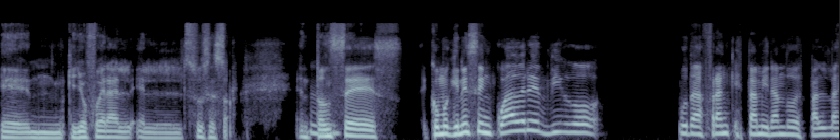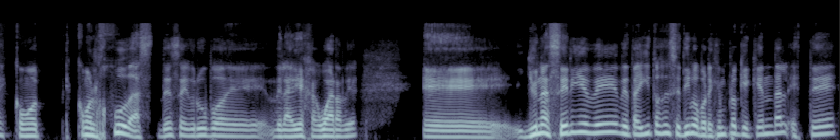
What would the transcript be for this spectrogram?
que yo fuera el, el sucesor. Entonces, como que en ese encuadre digo, puta, Frank está mirando de espaldas, es como, es como el Judas de ese grupo de, de la vieja guardia. Eh, y una serie de detallitos de ese tipo, por ejemplo, que Kendall esté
